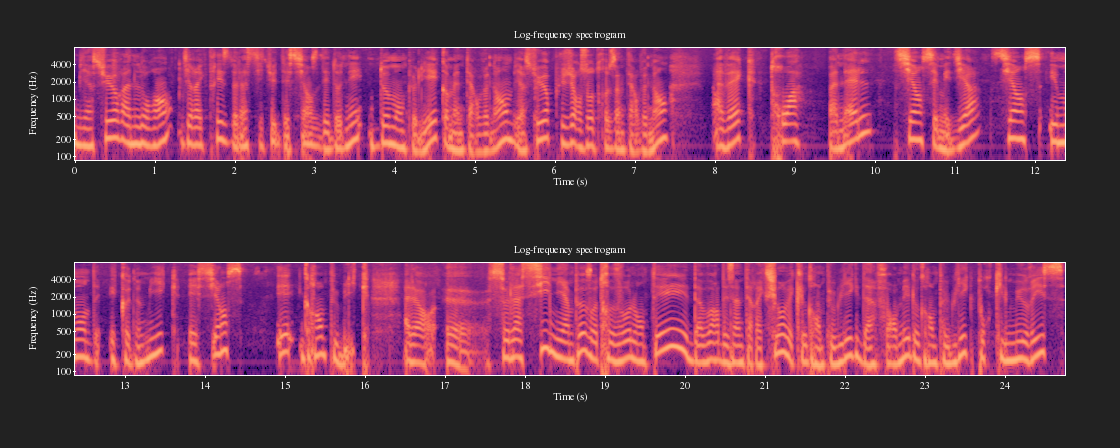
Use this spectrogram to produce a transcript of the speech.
bien sûr Anne Laurent, directrice de l'Institut des sciences des données de Montpellier, comme intervenant, bien sûr, plusieurs autres intervenants, avec trois panels, sciences et médias, sciences et monde économique et sciences et grand public. Alors, euh, cela signe un peu votre volonté d'avoir des interactions avec le grand public, d'informer le grand public pour qu'il mûrisse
